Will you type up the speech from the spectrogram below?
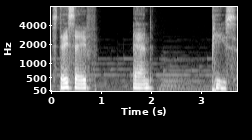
stay safe, and peace.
